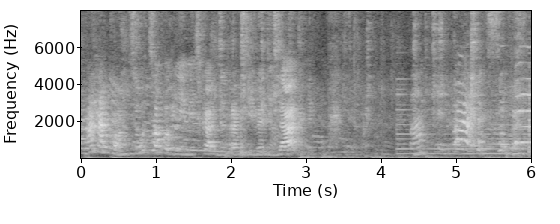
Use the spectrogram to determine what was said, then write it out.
A na końcu, co powinien mieć każdy prawdziwy lizak? Patyk, super.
